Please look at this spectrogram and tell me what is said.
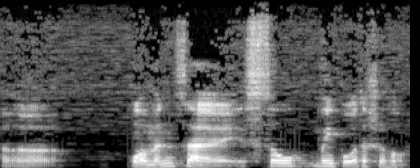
呃，我们在搜微博的时候，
